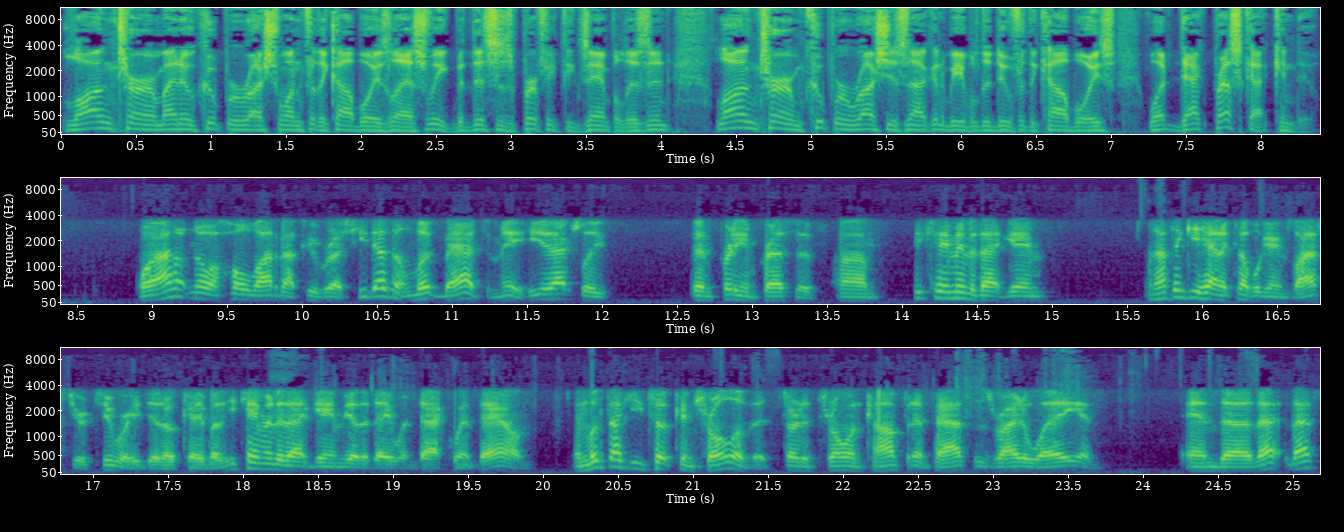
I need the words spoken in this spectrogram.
long term, I know Cooper Rush won for the Cowboys last week, but this is a perfect example, isn't it? Long term, Cooper Rush is not going to be able to do for the Cowboys what Dak Prescott can do. Well, I don't know a whole lot about Cooper Rush. He doesn't look bad to me. He's actually been pretty impressive. Um, he came into that game and I think he had a couple games last year too where he did okay. But he came into that game the other day when Dak went down and looked like he took control of it. Started throwing confident passes right away, and and uh, that that's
